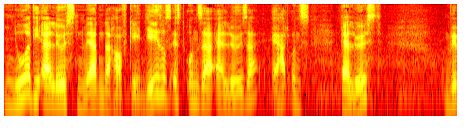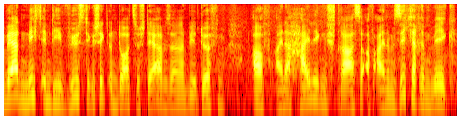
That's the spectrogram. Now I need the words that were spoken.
Nur die Erlösten werden darauf gehen. Jesus ist unser Erlöser. Er hat uns erlöst. Und wir werden nicht in die Wüste geschickt, um dort zu sterben, sondern wir dürfen auf einer heiligen Straße, auf einem sicheren Weg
